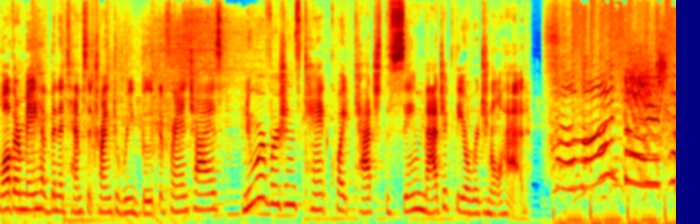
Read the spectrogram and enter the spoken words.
While there may have been attempts at trying to reboot the franchise, newer versions can't quite catch the same magic the original had. Come on, Buttercup!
